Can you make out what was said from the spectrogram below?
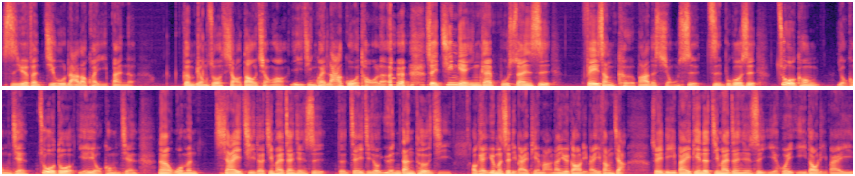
十月份几乎拉到快一半了，更不用说小道琼哦，已经快拉过头了。所以今年应该不算是非常可怕的熊市，只不过是做空有空间，做多也有空间。那我们。下一集的金牌战前事的这一集就元旦特辑，OK，原本是礼拜天嘛，那因为刚好礼拜一放假，所以礼拜天的金牌战前事也会移到礼拜一。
